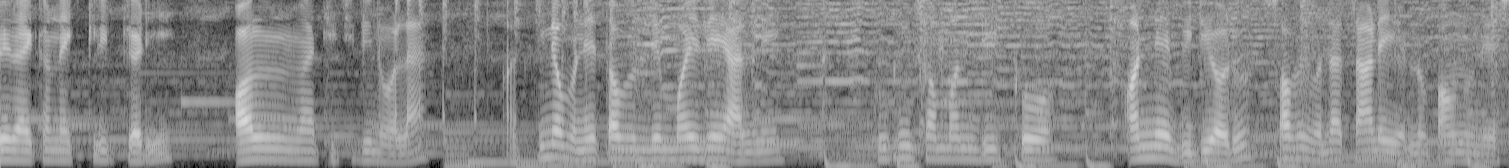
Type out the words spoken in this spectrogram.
बेल आइकनलाई क्लिक गरी अलमा थिचिदिनु होला। किनभने तपाईँले मैले हाल्ने कुकिङ सम्बन्धीको अन्य भिडियोहरू सबैभन्दा चाँडै हेर्नु पाउनुहुनेछ।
